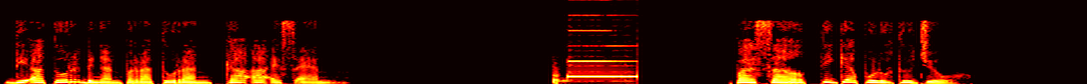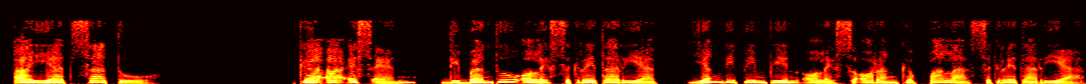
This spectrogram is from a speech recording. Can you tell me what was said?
diatur dengan peraturan KASN. Pasal 37 Ayat 1 KASN, dibantu oleh sekretariat, yang dipimpin oleh seorang kepala sekretariat.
